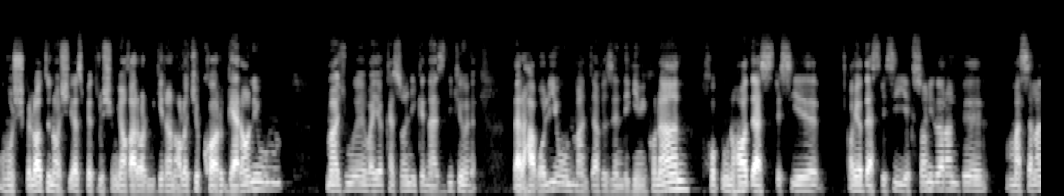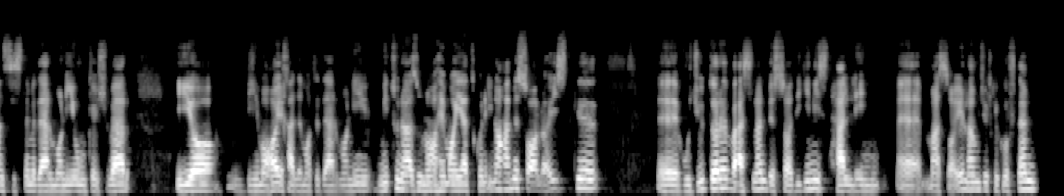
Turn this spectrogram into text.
مشکلات ناشی از پتروشیمیا قرار می‌گیرن. حالا چه کارگران اون مجموعه و یا کسانی که نزدیک در حوالی اون منطقه زندگی می‌کنن خب اونها دسترسی آیا دسترسی یکسانی دارن به مثلا سیستم درمانی اون کشور یا بیمه های خدمات درمانی می‌تونه از اونها حمایت کنه. اینا همه سوالهایی است که وجود داره و اصلا به سادگی نیست. حل این مسائل همونجور که گفتم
